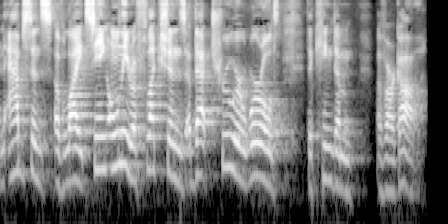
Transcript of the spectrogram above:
an absence of light, seeing only reflections of that truer world, the kingdom of our God.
